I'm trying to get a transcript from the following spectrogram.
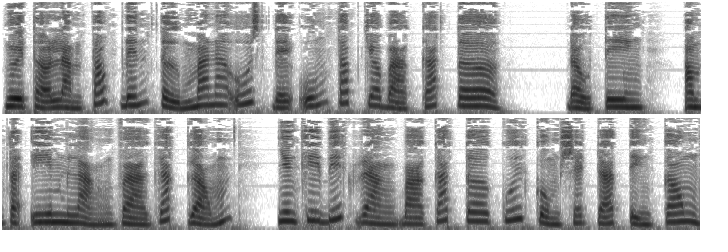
Người thợ làm tóc đến từ Manaus để uống tóc cho bà Carter. Đầu tiên, ông ta im lặng và gắt gỏng, nhưng khi biết rằng bà Carter cuối cùng sẽ trả tiền công,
